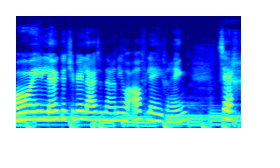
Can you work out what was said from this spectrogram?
Hoi, leuk dat je weer luistert naar een nieuwe aflevering. Zeg,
